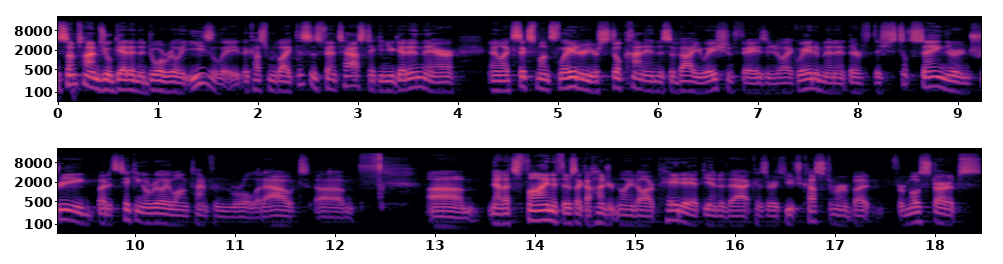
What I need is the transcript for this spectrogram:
sometimes you'll get in the door really easily. The customer's like, this is fantastic, and you get in there, and like six months later, you're still kind of in this evaluation phase, and you're like, wait a minute, they're, they're still saying they're intrigued, but it's taking a really long time for them to roll it out. Um, um, now that's fine if there's like a $100 million payday at the end of that because they're a huge customer, but for most startups,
